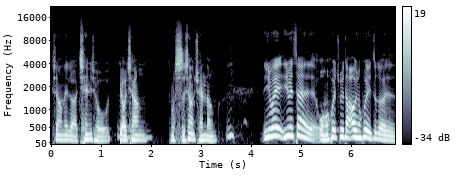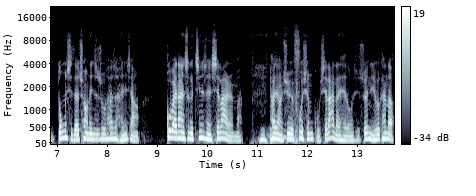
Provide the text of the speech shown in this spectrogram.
像那个铅球、标枪，嗯什么十项全能。嗯因为因为在我们会注意到奥运会这个东西在创立之初，它是很想，顾拜旦是个精神希腊人嘛，他想去复兴古希腊的那些东西，所以你就会看到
